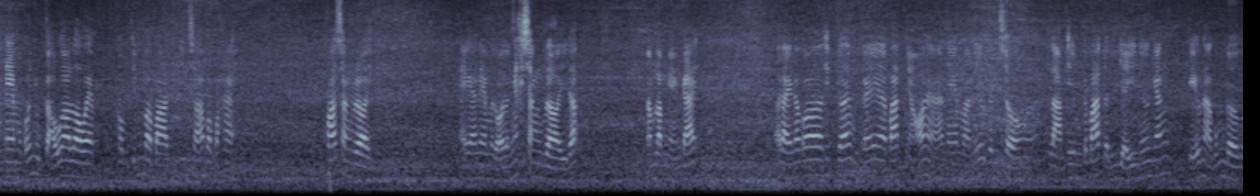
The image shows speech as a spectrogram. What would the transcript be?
Anh em mà có nhu cầu alo em 0933 996 332 khóa xăng rời. Hay anh em gọi là ngắt xăng rời gì đó. 55 ngàn cái. Ở đây nó có thiết kế một cái bát nhỏ nè, anh em mà nếu trên sườn làm thêm cái bát định vị nữa, gắn kiểu nào cũng được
